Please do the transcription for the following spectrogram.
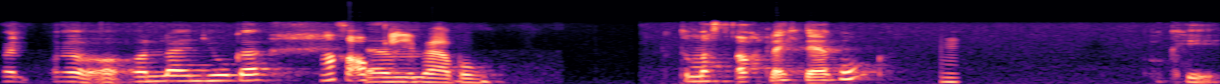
Äh, Online-Yoga. Mach auch ähm, Werbung. Du machst auch gleich Werbung? Okay,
